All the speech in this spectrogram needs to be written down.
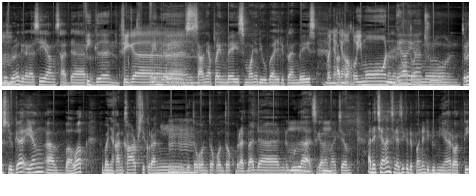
Terus sebenarnya generasi yang sadar vegan Vegan. eh, misalnya plant based semuanya diubah jadi plant based Banyak yang autoimun. Iya, iya, autoimun. Terus juga yang uh, bahwa kebanyakan carbs dikurangi Hmm. gitu untuk untuk berat badan, gula segala macam. Ada challenge nggak sih ke depannya di dunia roti,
